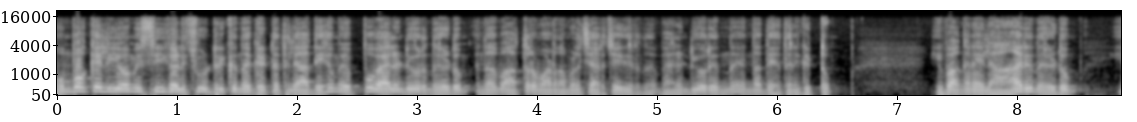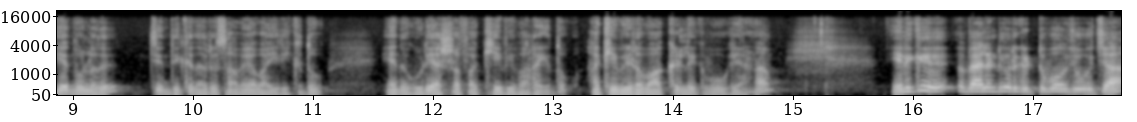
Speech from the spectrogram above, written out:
മുമ്പൊക്കെ ലിയോമിസി കളിച്ചുകൊണ്ടിരിക്കുന്ന ഘട്ടത്തിൽ അദ്ദേഹം എപ്പോൾ വാലൻഡ്യൂർ നേടും എന്നത് മാത്രമാണ് നമ്മൾ ചർച്ച ചെയ്തിരുന്നത്. വാലൻഡ്യൂർ എന്ന് എന്ന് അദ്ദേഹത്തിന് കിട്ടും. ഇപ്പോൾ അങ്ങനെയല്ല ആര് നേടും എന്നുള്ളത് ചിന്തിക്കുന്ന ഒരു സമയമായിരിക്കുന്നു. എന്നുകൂടി അഷ്റഫ് ഹക്കീബി പറയുന്നു. ഹക്കീബിയുടെ വാക്കുകളിലേക്ക് പോവുകയാണ്. എനിക്ക് വാലണ്ടിയർ കിട്ടുമോ എന്ന് ചോദിച്ചാൽ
